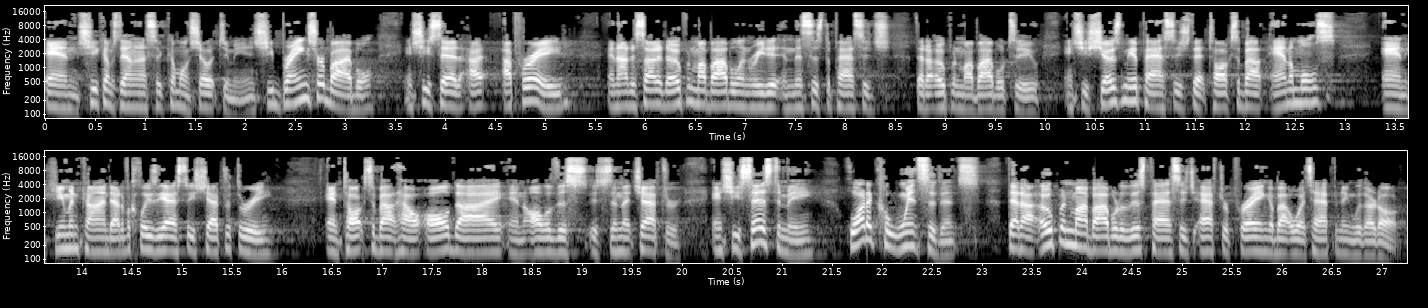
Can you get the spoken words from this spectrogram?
And she comes down and I said, come on, show it to me. And she brings her Bible and she said, I, I prayed and I decided to open my Bible and read it. And this is the passage that I opened my Bible to. And she shows me a passage that talks about animals and humankind out of Ecclesiastes chapter 3 and talks about how all die and all of this is in that chapter. And she says to me, What a coincidence that I opened my Bible to this passage after praying about what's happening with our dog.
